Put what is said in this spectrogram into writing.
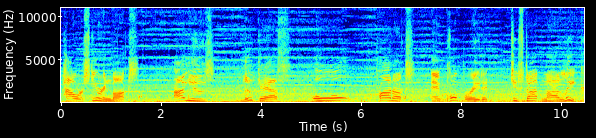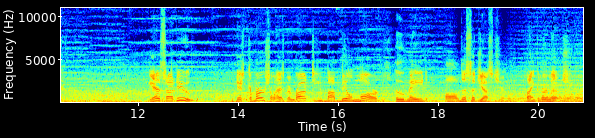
power steering box, I use Lucas Oil Products Incorporated to stop my leak. Yes, I do. This commercial has been brought to you by Bill Maher, who made uh, the suggestion. Thank you very much.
